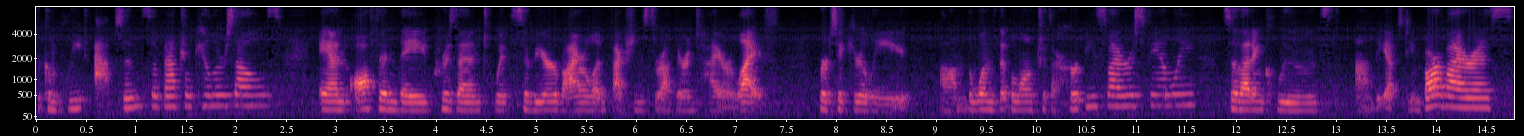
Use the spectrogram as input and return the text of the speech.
the complete absence of natural killer cells, and often they present with severe viral infections throughout their entire life, particularly um, the ones that belong to the herpes virus family. So that includes um, the Epstein Barr virus,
